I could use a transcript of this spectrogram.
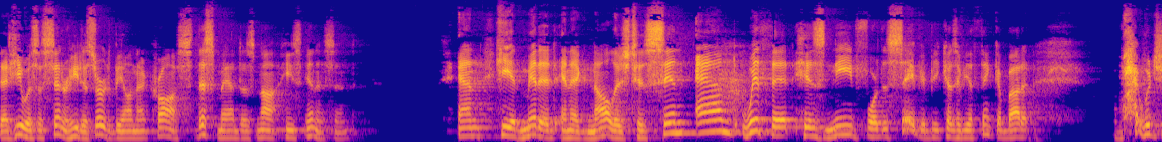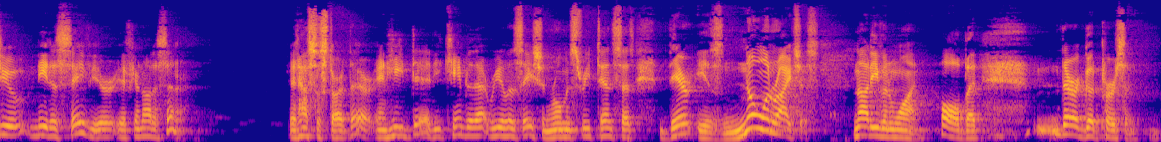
that he was a sinner. He deserved to be on that cross. This man does not. He's innocent. And he admitted and acknowledged his sin and with it his need for the Savior. Because if you think about it, why would you need a Savior if you're not a sinner? It has to start there. And he did. He came to that realization. Romans 3.10 says, there is no one righteous, not even one. Oh, but they're a good person.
